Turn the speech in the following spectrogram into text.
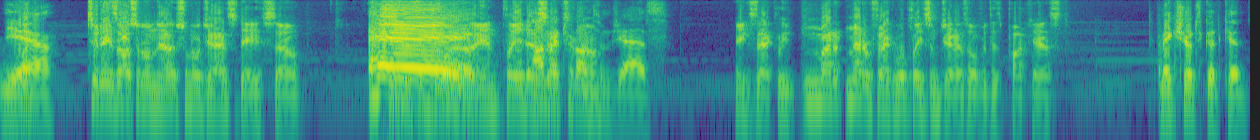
Yeah. Today's also National Jazz Day, so Hey, and play the I'm gonna turn on some jazz. Exactly. Matter, matter of fact, we'll play some jazz over this podcast. Make sure it's good, kid.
